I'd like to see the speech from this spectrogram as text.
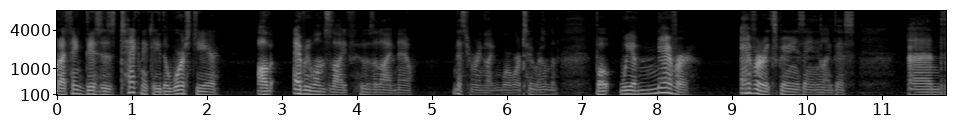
but I think this is technically the worst year of everyone's life who is alive now, unless you're in like World War Two or something. But we have never, ever experienced anything like this, and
